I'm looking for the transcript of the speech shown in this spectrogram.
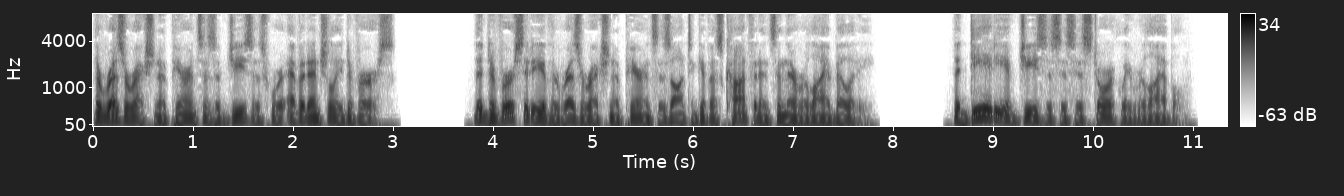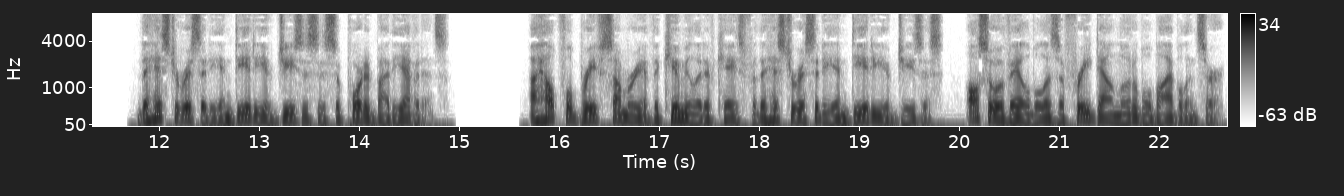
The resurrection appearances of Jesus were evidentially diverse. The diversity of the resurrection appearances ought to give us confidence in their reliability. The deity of Jesus is historically reliable. The historicity and deity of Jesus is supported by the evidence. A helpful brief summary of the cumulative case for the historicity and deity of Jesus, also available as a free downloadable Bible insert.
